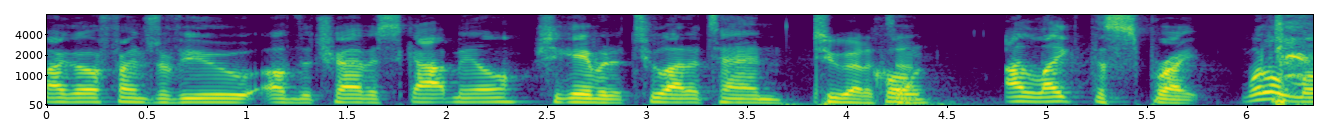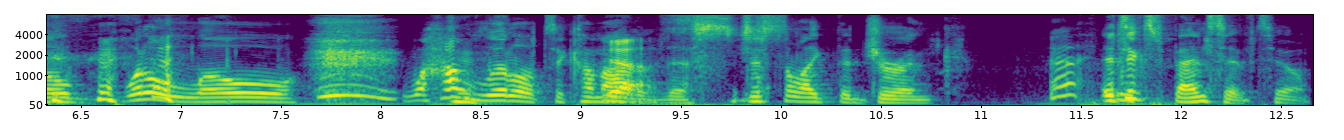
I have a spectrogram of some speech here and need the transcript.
my girlfriend's review of the Travis Scott meal. She gave it a two out of ten. Two out of Quote, 10. I like the Sprite. What a low, what a low, well, how little to come out of this just to like the drink. It's expensive too.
